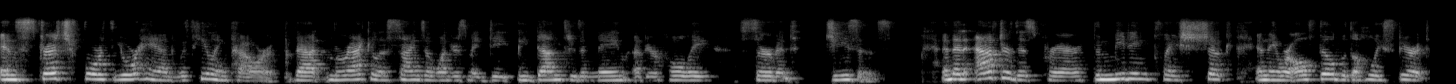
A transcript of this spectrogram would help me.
and stretch forth your hand with healing power that miraculous signs and wonders may be done through the name of your holy servant, Jesus. And then after this prayer, the meeting place shook and they were all filled with the Holy Spirit.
